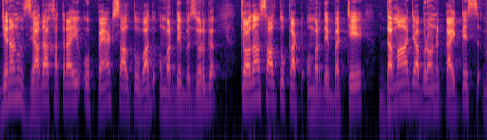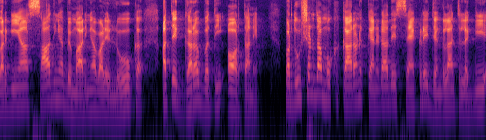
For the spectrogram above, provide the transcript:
ਜਿਨ੍ਹਾਂ ਨੂੰ ਜ਼ਿਆਦਾ ਖਤਰਾ ਏ, ਉਹ 65 ਸਾਲ ਤੋਂ ਵੱਧ ਉਮਰ ਦੇ ਬਜ਼ੁਰਗ 14 ਸਾਲ ਤੋਂ ਘੱਟ ਉਮਰ ਦੇ ਬੱਚੇ, ਦਮਾ ਜਾਂ ਬ੍ਰੌਨਕਾਈਟਿਸ ਵਰਗੀਆਂ ਸਾਹ ਦੀਆਂ ਬਿਮਾਰੀਆਂ ਵਾਲੇ ਲੋਕ ਅਤੇ ਗਰਭਵਤੀ ਔਰਤਾਂ ਨੇ। ਪ੍ਰਦੂਸ਼ਣ ਦਾ ਮੁੱਖ ਕਾਰਨ ਕੈਨੇਡਾ ਦੇ ਸੈਂਕੜੇ ਜੰਗਲਾਂ 'ਚ ਲੱਗੀ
